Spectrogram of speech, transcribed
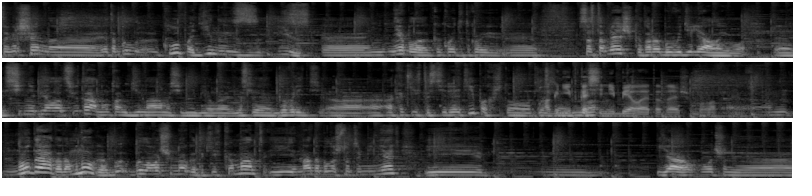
совершенно... Это был клуб один из... из э, не было какой-то такой... э, составляющей, которая бы выделяла его. Э, Сине-белые цвета, ну там Динамо сине-белое. Если говорить о, о каких-то стереотипах, что... вот если- Магнитка но- сине-белая тогда еще была. ну да, да, да, много. Было очень много таких команд, и надо было что-то менять. И я очень э,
